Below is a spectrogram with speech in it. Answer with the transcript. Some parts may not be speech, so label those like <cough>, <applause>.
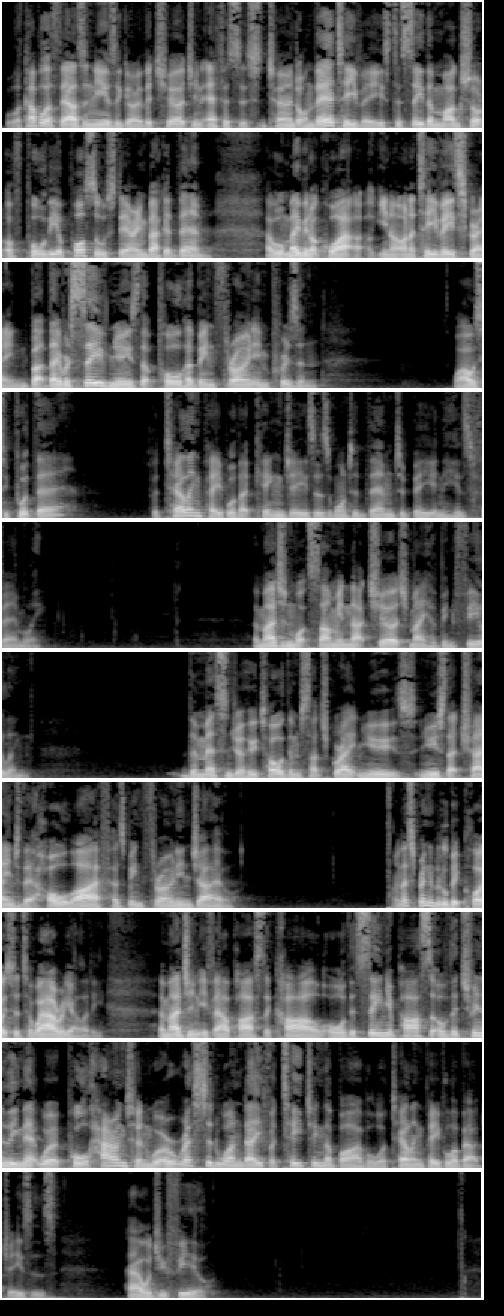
Well, a couple of thousand years ago, the church in Ephesus turned on their TVs to see the mugshot of Paul the Apostle staring back at them uh, well, maybe not quite, uh, you know, on a TV screen, but they received news that Paul had been thrown in prison. Why was he put there? For telling people that King Jesus wanted them to be in his family. Imagine what some in that church may have been feeling. The messenger who told them such great news, news that changed their whole life, has been thrown in jail. And let's bring it a little bit closer to our reality. Imagine if our pastor Carl or the senior pastor of the Trinity Network, Paul Harrington, were arrested one day for teaching the Bible or telling people about Jesus. How would you feel?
